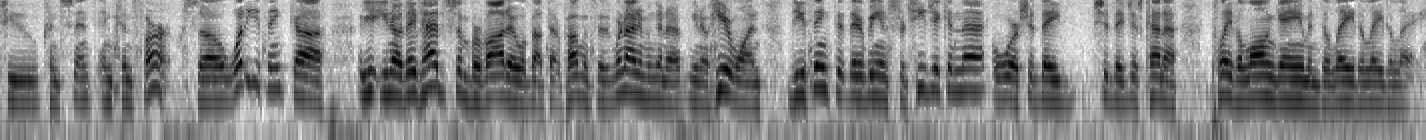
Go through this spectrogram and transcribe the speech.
to consent and confirm. So, what do you think? Uh, you, you know, they've had some bravado about that. Republicans said we're not even going to, you know, hear one. Do you think that they're being strategic in that, or should they should they just kind of play the long game and delay, delay, delay?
